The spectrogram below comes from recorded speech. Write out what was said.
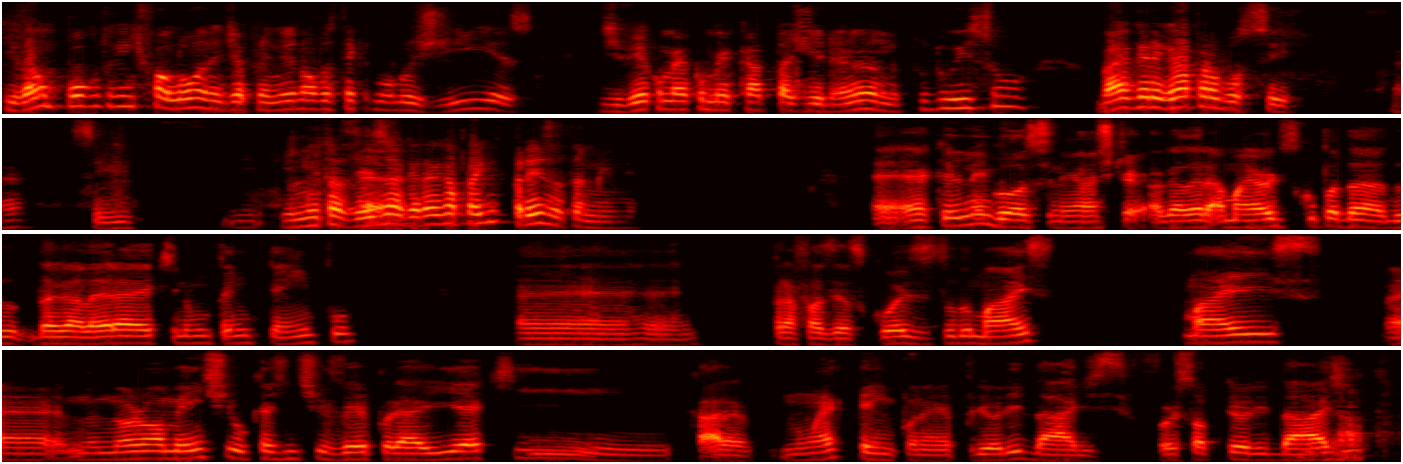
que vai um pouco do que a gente falou, né, de aprender novas tecnologias, de ver como é que o mercado está girando, tudo isso vai agregar para você. Né? Sim. E, e muitas vezes é. agrega para a empresa também. Né? É, é, aquele negócio, né? Acho que a galera, a maior desculpa da, da galera é que não tem tempo é, para fazer as coisas e tudo mais, mas é, normalmente o que a gente vê por aí é que, cara, não é tempo, né? É prioridade. Se for só prioridade, Exato.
